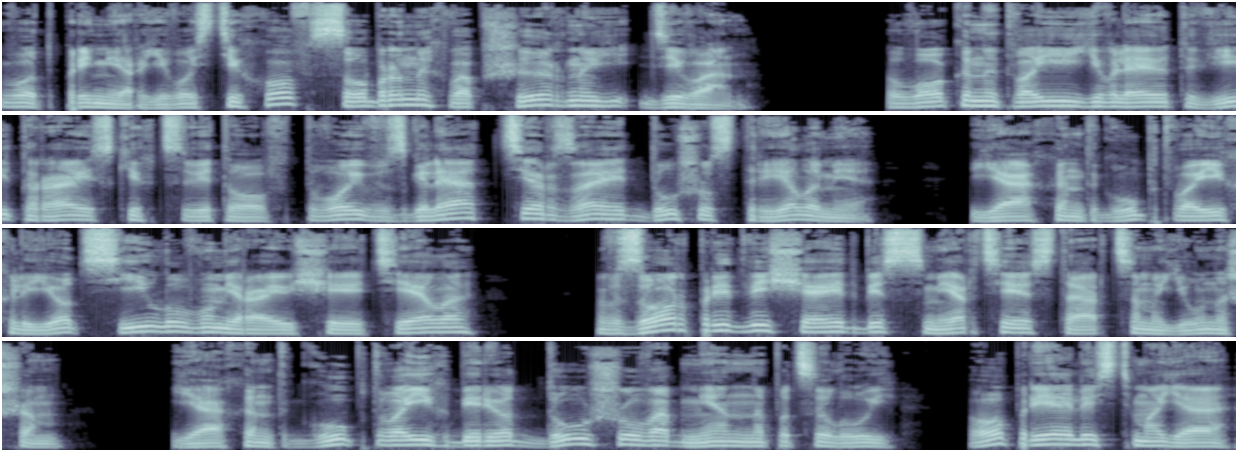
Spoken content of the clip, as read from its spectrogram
Вот пример его стихов, собранных в обширный диван. Локоны твои являют вид райских цветов, твой взгляд терзает душу стрелами. Яхонт губ твоих льет силу в умирающее тело, взор предвещает бессмертие старцам и юношам. Яхонт губ твоих берет душу в обмен на поцелуй. О, прелесть моя,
